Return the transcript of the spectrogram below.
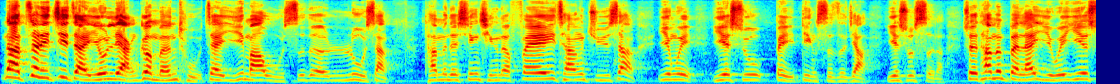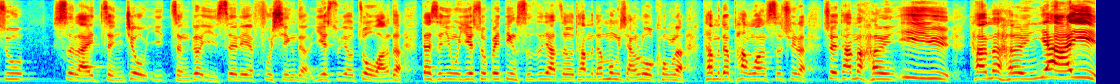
那这里记载有两个门徒在以马五斯的路上，他们的心情呢非常沮丧，因为耶稣被钉十字架，耶稣死了，所以他们本来以为耶稣。是来拯救以整个以色列复兴的，耶稣要做王的。但是因为耶稣被钉十字架之后，他们的梦想落空了，他们的盼望失去了，所以他们很抑郁，他们很压抑，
